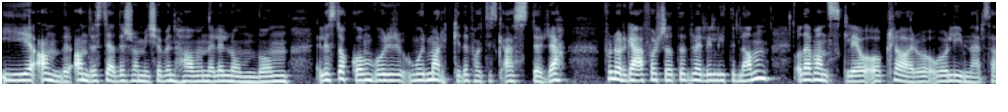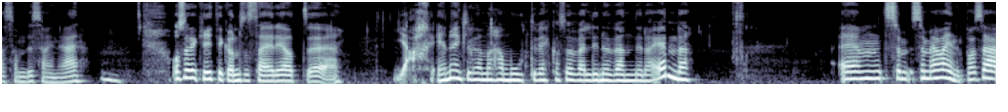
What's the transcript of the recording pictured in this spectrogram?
i andre, andre, steder, som i København eller London eller Stockholm, hvor, hvor, markedet faktisk er større. For Norge er fortsatt et veldig lite land, og det er vanskelig å, å klare å, å, livnære seg som designer her. Mm. Og så er det kritikerne som sier det at ja, er det egentlig denne her moteveka så veldig nødvendig, da? Er den det? Um, som, som, jeg var inne på, så,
